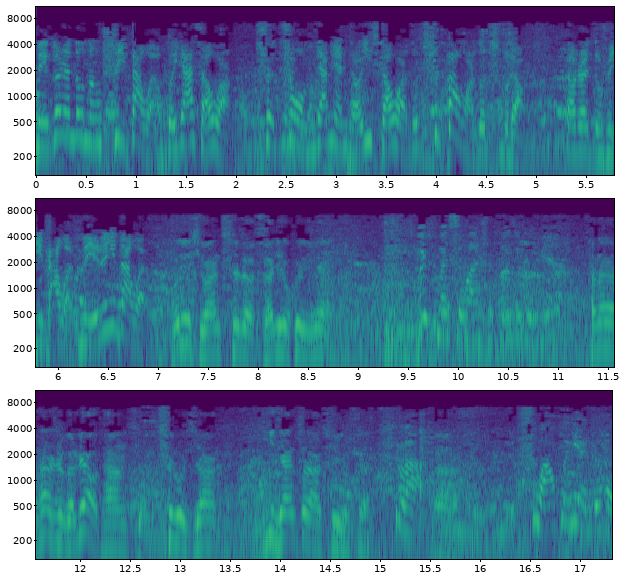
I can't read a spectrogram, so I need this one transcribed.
每个人都能吃一大碗，回家小碗吃吃我们家面条，一小碗都吃半碗都吃不了，到这儿就是一大碗，每人一大碗。我就喜欢吃这合记烩面，为什么喜欢吃合记烩面？它那个它是个料汤，吃着香，一天至少去一次。是吧？嗯。吃完烩面之后，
